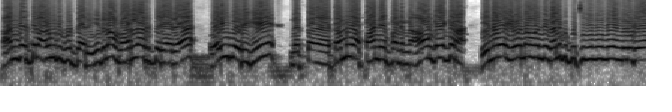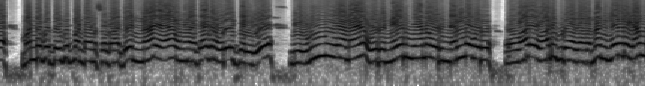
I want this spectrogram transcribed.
அந்த இடத்துல அனுமதி கொடுத்தாரு. இதெல்லாம் வரலாறு தெரியாத வைபெருகி இந்த த- தமிழா பாண்டியன் பாண்டியன் அவன் கேட்கிறான் என்னவோ இவன் தான் வந்து விளக்கு பிடிச்சி நின்று எங்களுடைய மண்டபத்தை இது பண்றான்னு சொல்றான். டேய் நாய? உன்னை நான் கேட்கறேன் ஒரே கேள்வி. நீ உண்மையான ஒரு நேர்மையான ஒரு நல்ல ஒரு உன் வாயை வாடி கூடாதான் நீ நேரில் ஏன்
